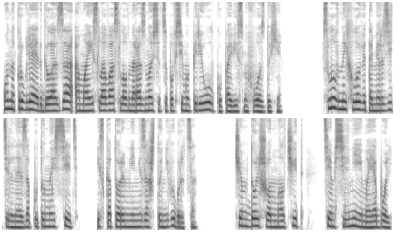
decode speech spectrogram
Он округляет глаза, а мои слова словно разносятся по всему переулку, повиснув в воздухе. Словно их ловит омерзительная запутанная сеть, из которой мне ни за что не выбраться. Чем дольше он молчит, тем сильнее моя боль.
